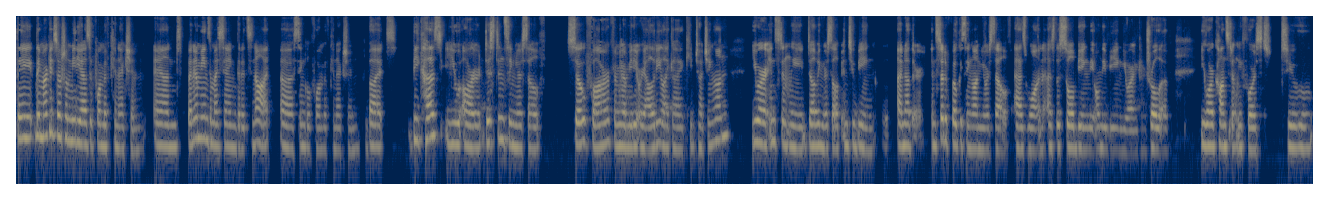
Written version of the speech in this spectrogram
They they market social media as a form of connection, and by no means am I saying that it's not a single form of connection, but because you are distancing yourself so far from your immediate reality, like I keep touching on, you are instantly delving yourself into being another instead of focusing on yourself as one, as the soul being the only being you are in control of. You are constantly forced to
